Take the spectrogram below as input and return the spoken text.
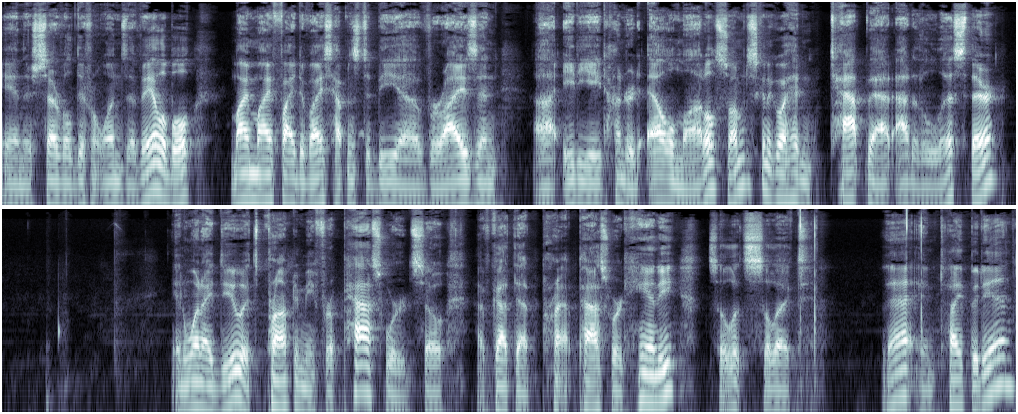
And there's several different ones available. My MiFi device happens to be a Verizon uh, 8800L model, so I'm just going to go ahead and tap that out of the list there. And when I do, it's prompting me for a password. So I've got that password handy. So let's select that and type it in.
